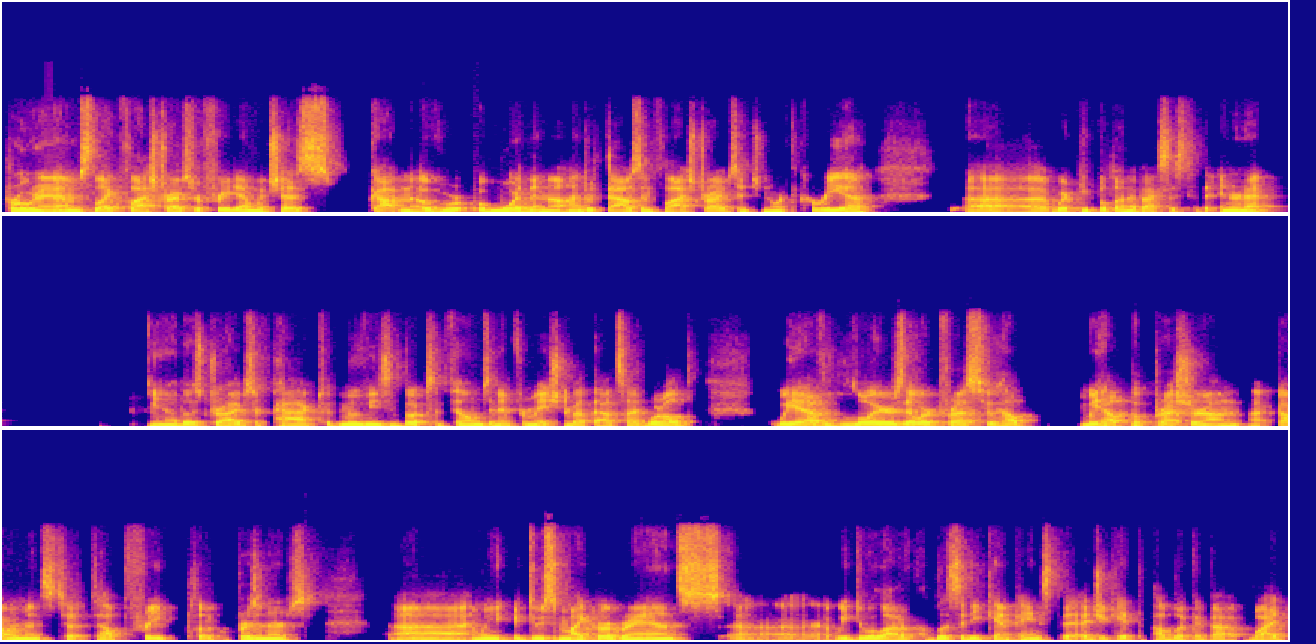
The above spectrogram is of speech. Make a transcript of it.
programs like Flash Drives for Freedom, which has gotten over more than 100,000 flash drives into North Korea, uh, where people don't have access to the internet. You know, those drives are packed with movies and books and films and information about the outside world. We have lawyers that work for us who help. We help put pressure on uh, governments to, to help free political prisoners. Uh, and we, we, do some micro grants. Uh, we do a lot of publicity campaigns to educate the public about why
